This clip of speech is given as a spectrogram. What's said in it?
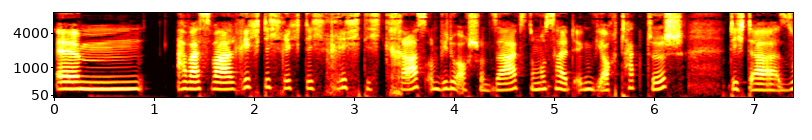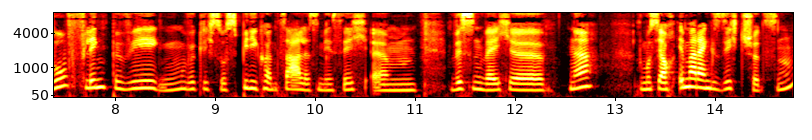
Ähm, aber es war richtig, richtig, richtig krass. Und wie du auch schon sagst, du musst halt irgendwie auch taktisch dich da so flink bewegen, wirklich so Speedy Gonzales mäßig, ähm, wissen, welche, ne? Du musst ja auch immer dein Gesicht schützen.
